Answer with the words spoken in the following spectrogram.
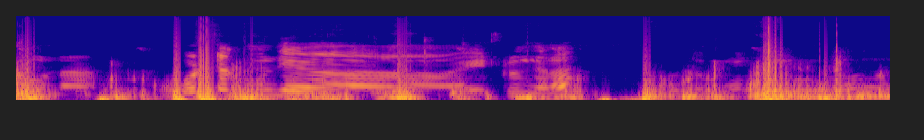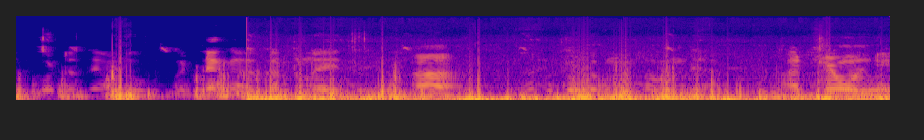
అవునా? కొట్టక ముందే ఎట్లుందనా. అట్లే ఉండే.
